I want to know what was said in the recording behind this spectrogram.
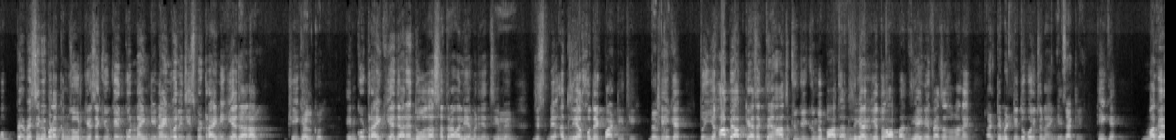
وہ ویسے بھی بڑا کمزور کیس ہے کیونکہ ان کو نائنٹی نائن والی چیز پہ ٹرائی نہیں کیا جا رہا۔ ٹھیک ہے؟ بالکل۔ ان کو ٹرائی کیا جا رہا ہے دو ہزار سترہ والی ایمرجنسی پہ جس میں عدلیہ خود ایک پارٹی تھی۔ ٹھیک ہے؟ تو یہاں پہ آپ کہہ سکتے ہیں ہاں کیونکہ کیونکہ بات عدلیہ کی ہے تو اب عدلیہ ہی نے فیصلہ سنانا ہے الٹیمیٹلی تو وہی سنائیں گے۔ ٹھیک ہے؟ مگر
